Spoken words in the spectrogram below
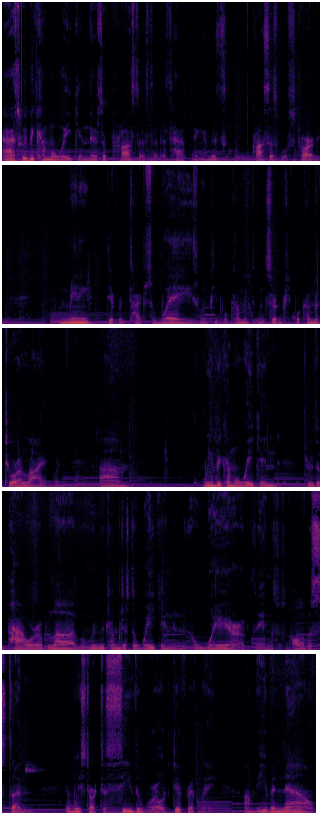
As we become awakened, there's a process that is happening, and this process will start many different types of ways when people come into when certain people come into our life when um, we become awakened through the power of love when we become just awakened and aware of things all of a sudden and we start to see the world differently. Um, even now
